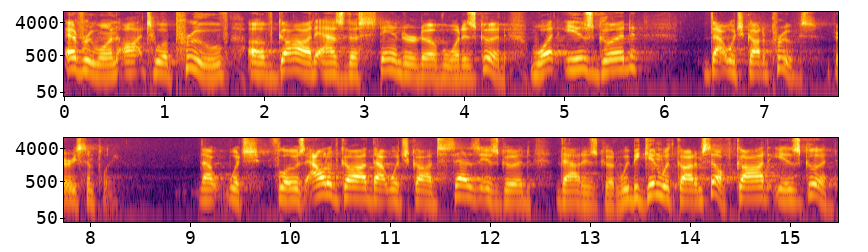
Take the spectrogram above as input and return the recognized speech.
Everyone ought to approve of God as the standard of what is good. What is good? That which God approves, very simply. That which flows out of God, that which God says is good, that is good. We begin with God Himself. God is good.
